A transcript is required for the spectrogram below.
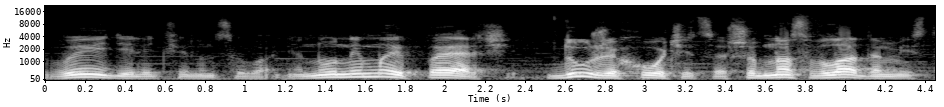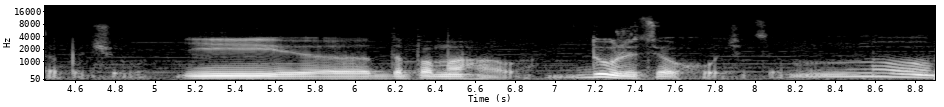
Виділіть фінансування. Ну не ми перші. Дуже хочеться, щоб нас влада міста почула і е, допомагала. Дуже цього хочеться. Ну,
